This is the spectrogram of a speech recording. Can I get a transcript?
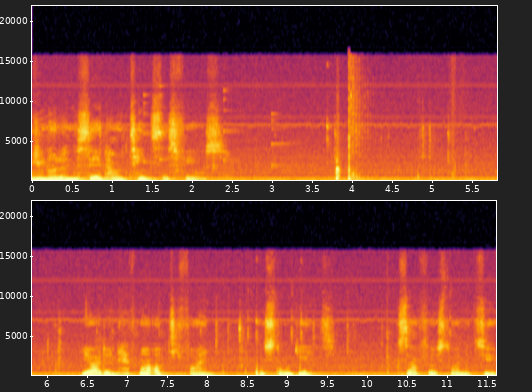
You do not understand how intense this feels. Yeah, I don't have my Optifine installed yet. Because I first wanted to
